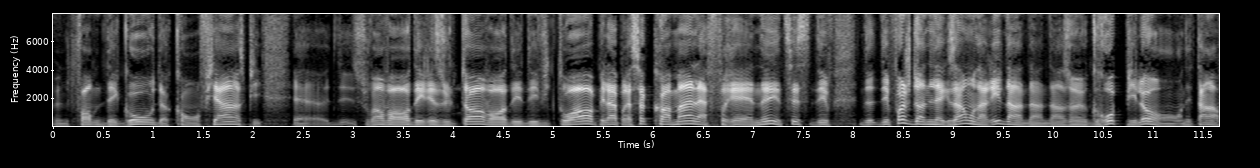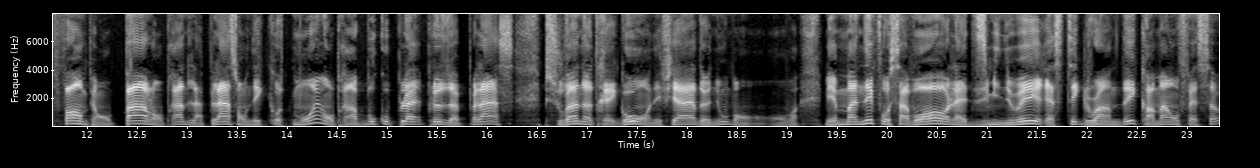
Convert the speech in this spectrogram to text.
une forme d'ego, de confiance, puis euh, souvent, on va avoir des résultats, on va avoir des, victoires, puis là, après ça, comment la freiner? Tu sais, des, des, fois, je donne l'exemple, on arrive dans, dans, un groupe, puis là, on est en forme, puis on parle, on prend de la place, on écoute moins, on prend beaucoup plus de place. Puis souvent, notre ego, on est fier de nous, bon, on va... Mais à un moment donné, il faut savoir la diminuer, rester groundé. Comment on fait ça?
